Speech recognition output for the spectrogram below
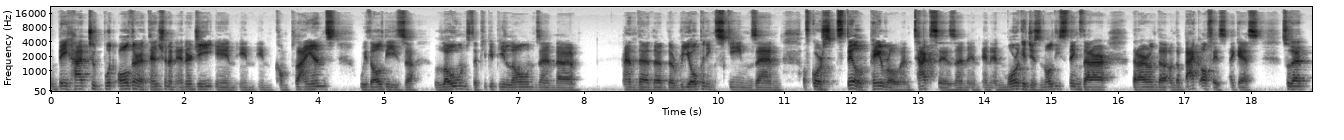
they had to put all their attention and energy in in in compliance with all these uh, loans, the PPP loans, and uh, and the, the, the reopening schemes and of course still payroll and taxes and, and, and mortgages and all these things that are that are on the on the back office i guess. So that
